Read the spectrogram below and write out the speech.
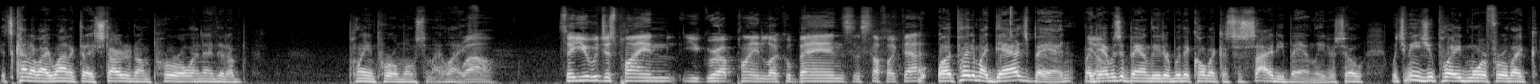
it's kind of ironic that I started on Pearl and ended up playing Pearl most of my life. Wow. So you were just playing. You grew up playing local bands and stuff like that. Well, I played in my dad's band. My Yeah. dad was a band leader, what they call like a society band leader. So, which means you played more for like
